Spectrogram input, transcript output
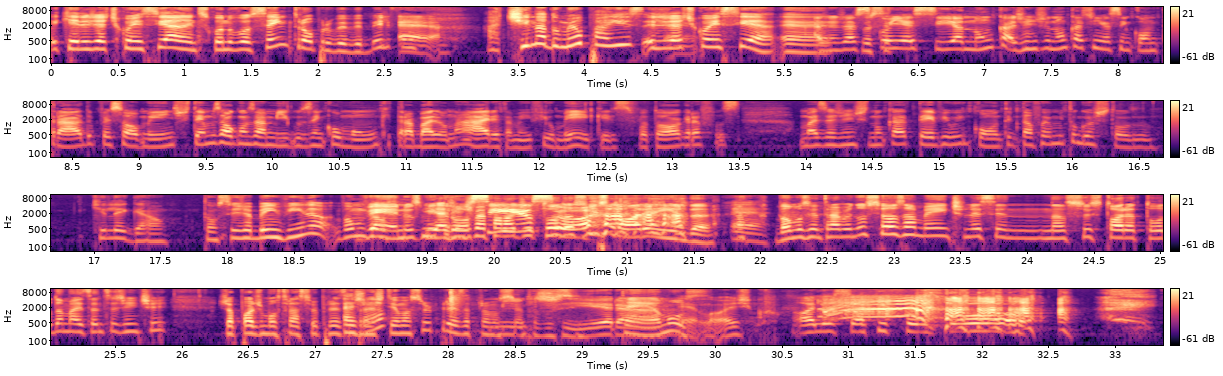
E que ele já te conhecia antes. Quando você entrou pro BBB, ele falou: É. A Tina do meu país, ele já É. te conhecia. É, A gente já se você- conhecia, nunca, a gente nunca tinha se encontrado pessoalmente. Temos alguns amigos em comum que trabalham na área também, filmmakers, fotógrafos, mas a gente nunca teve o encontro, então foi muito gostoso. Que legal. Então seja bem-vinda. Vamos dar me e a gente vai falar de isso. toda a sua história ainda. É. Vamos entrar minuciosamente nesse, na sua história toda, mas antes a gente já pode mostrar a surpresa A pra gente ela? tem uma surpresa pra mostrar pra você. Temos. É lógico. Olha só que fofo.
